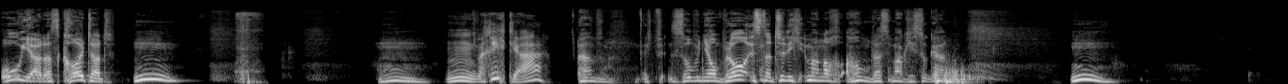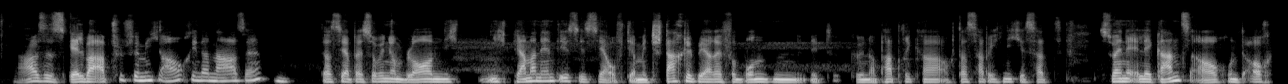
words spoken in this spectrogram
Oh ja, das kräutert. Mm. Mm. Mm, riecht ja. Also, ich finde, Sauvignon Blanc ist natürlich immer noch, oh, das mag ich so gern. Mm. Ja, es ist gelber Apfel für mich auch in der Nase. Das ja bei Sauvignon Blanc nicht, nicht permanent ist, ist ja oft ja mit Stachelbeere verbunden, mit grüner Paprika. Auch das habe ich nicht. Es hat so eine Eleganz auch und auch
